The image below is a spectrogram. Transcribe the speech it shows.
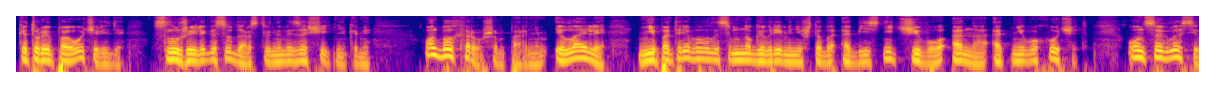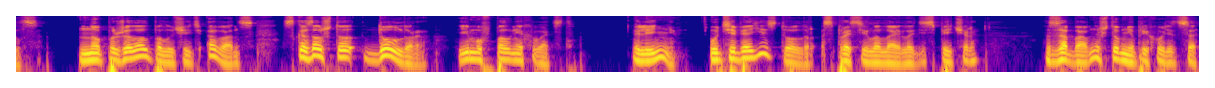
которые по очереди служили государственными защитниками. Он был хорошим парнем, и Лайле не потребовалось много времени, чтобы объяснить, чего она от него хочет. Он согласился, но пожелал получить аванс, сказал, что доллара ему вполне хватит. «Линни, у тебя есть доллар?» – спросила Лайла диспетчера. – Забавно, что мне приходится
